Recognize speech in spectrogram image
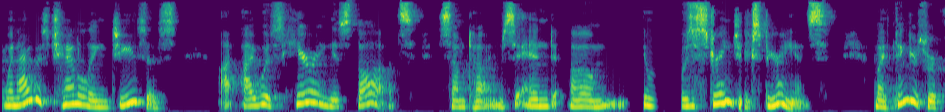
when I was channeling Jesus, I, I was hearing his thoughts sometimes. And um, it was a strange experience. My fingers were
